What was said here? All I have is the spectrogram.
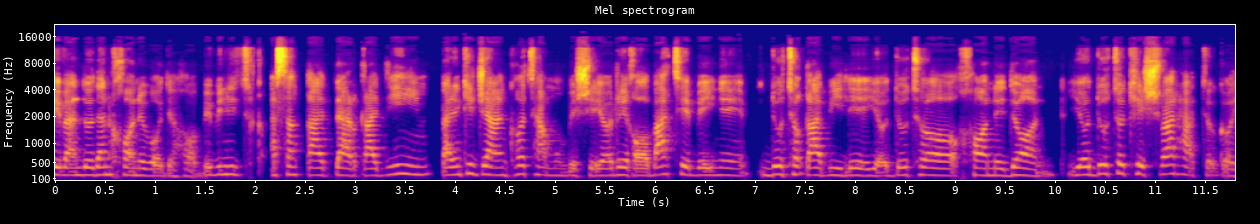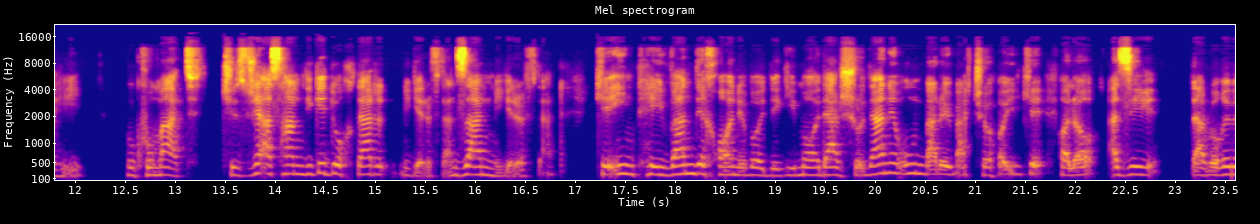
پیوند دادن خانواده ها ببینید اصلا قد در قدیم برای اینکه جنگ ها تموم بشه یا رقابت بین دو تا قبیله یا دو تا خاندان یا دو تا کشور حتی گاهی حکومت چیزی از همدیگه دختر می‌گرفتن زن می‌گرفتن که این پیوند خانوادگی مادر شدن اون برای بچه هایی که حالا از در واقع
